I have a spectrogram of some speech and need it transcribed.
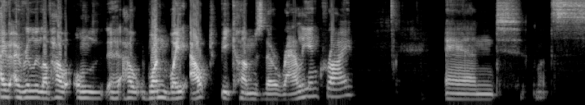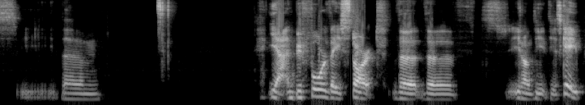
I, I really love how only how one way out becomes their rallying cry and let's see the yeah and before they start the the you know the the escape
